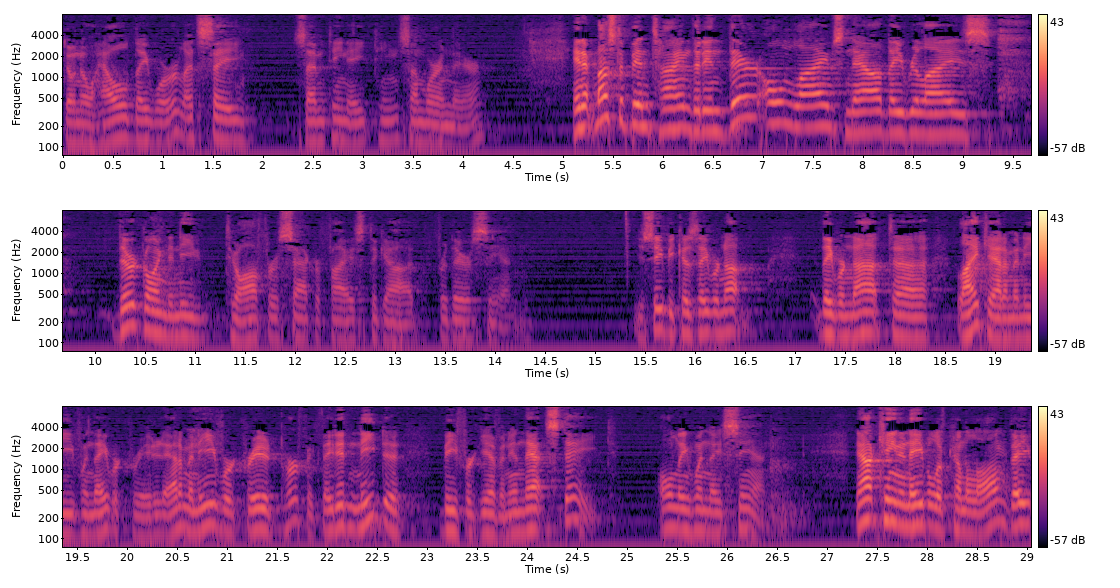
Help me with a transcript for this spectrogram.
Don't know how old they were. Let's say 17, 18, somewhere in there. And it must have been time that in their own lives now they realize they're going to need to offer a sacrifice to God for their sin. You see, because they were not they were not uh, like Adam and Eve when they were created. Adam and Eve were created perfect. They didn't need to be forgiven in that state, only when they sinned. Now Cain and Abel have come along. They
